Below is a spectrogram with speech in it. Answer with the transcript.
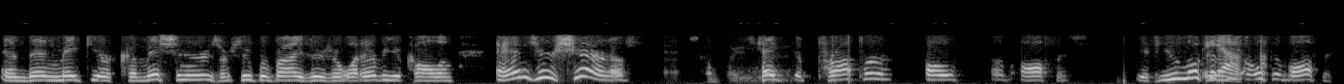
and then make your commissioners or supervisors or whatever you call them and your sheriff take the proper oath of office. If you look at Yeah. the oath of office,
